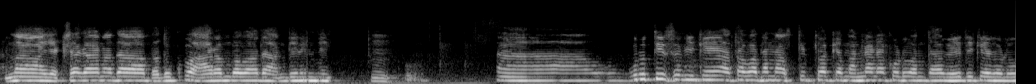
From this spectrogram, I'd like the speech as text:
ನನ್ನ ಯಕ್ಷಗಾನದ ಬದುಕು ಆರಂಭವಾದ ಅಂದಿನಿಂದ ಗುರುತಿಸುವಿಕೆ ಅಥವಾ ನನ್ನ ಅಸ್ತಿತ್ವಕ್ಕೆ ಮನ್ನಣೆ ಕೊಡುವಂತಹ ವೇದಿಕೆಗಳು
